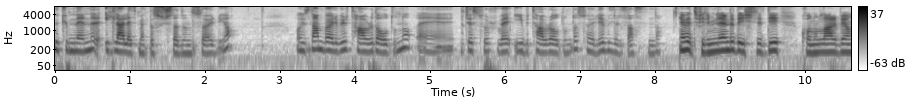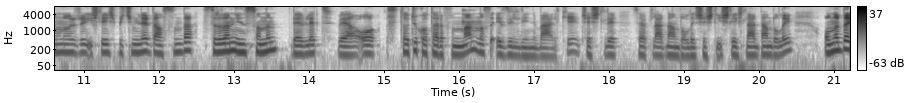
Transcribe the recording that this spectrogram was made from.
hükümlerini ihlal etmekle suçladığını söylüyor. O yüzden böyle bir tavrı da olduğunu, e, cesur ve iyi bir tavrı olduğunu da söyleyebiliriz aslında. Evet filmlerinde de işlediği konular ve onları işleyiş biçimleri de aslında sıradan insanın devlet veya o statüko tarafından nasıl ezildiğini belki çeşitli sebeplerden dolayı, çeşitli işleyişlerden dolayı onları da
